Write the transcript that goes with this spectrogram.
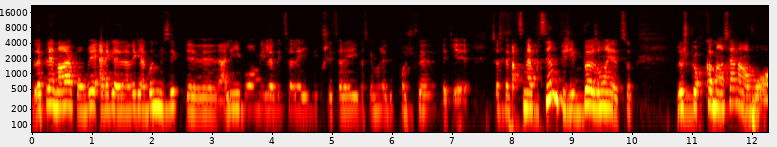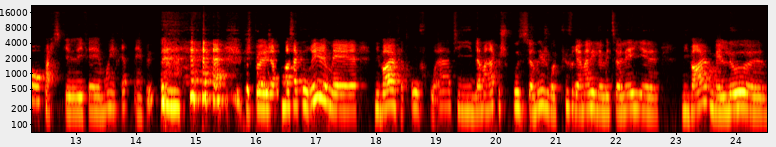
le plein air pour vrai, avec la, avec la bonne musique, euh, aller voir mes levées de soleil, des couchers de soleil, parce que moi j'habite proche du fleuve, fait que ça, ça fait partie de ma routine, puis j'ai besoin de ça. Là, je peux recommencer à l'en voir parce qu'il fait moins fret un peu. puis je peux, j'ai recommencé à courir, mais l'hiver fait trop froid. Puis de la manière que je suis positionnée, je vois plus vraiment les levées de soleil euh, l'hiver, mais là, euh,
